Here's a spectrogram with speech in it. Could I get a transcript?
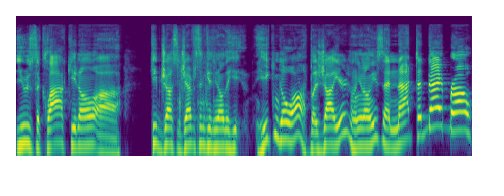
use the clock. You know, uh, keep Justin Jefferson because you know that he he can go off. But Jaire, you know, he said not today, bro,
